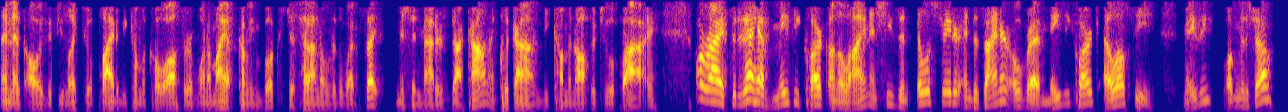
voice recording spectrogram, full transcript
And as always, if you'd like to apply to become a co-author of one of my upcoming books, just head on over to the website, missionmatters.com, and click on Become an Author to apply. All right, so today I have Maizie Clarke on the line, and she's an illustrator and designer over at Maizie Clarke LLC. Maizie, welcome to the show.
